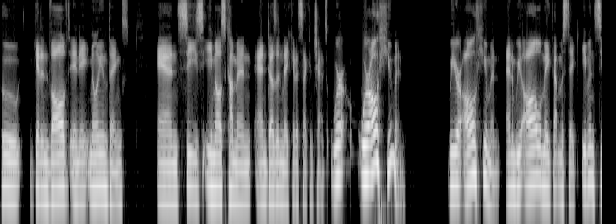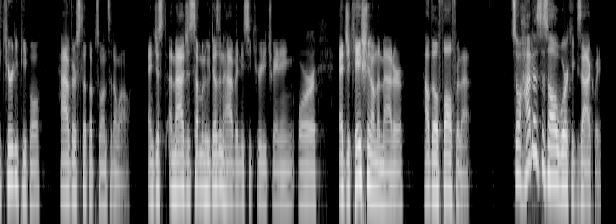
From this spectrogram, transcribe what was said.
who get involved in 8 million things and sees emails come in and doesn't make it a second chance. We're we're all human. We are all human and we all make that mistake. Even security people have their slip ups once in a while. And just imagine someone who doesn't have any security training or education on the matter, how they'll fall for that. So, how does this all work exactly?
